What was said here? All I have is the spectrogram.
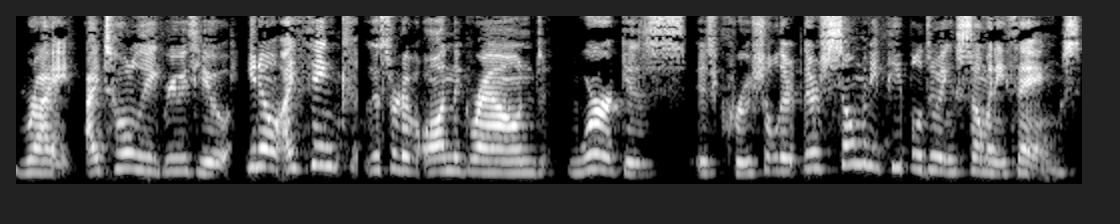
right. I totally agree with you. You know, I think the sort of on the ground work is is crucial. There, there's so many people doing so many things,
